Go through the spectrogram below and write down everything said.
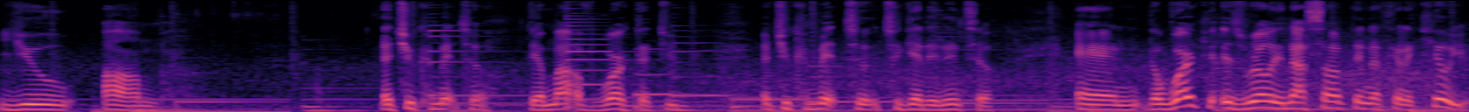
you um, that you commit to, the amount of work that you that you commit to to get it into. And the work is really not something that's going to kill you.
